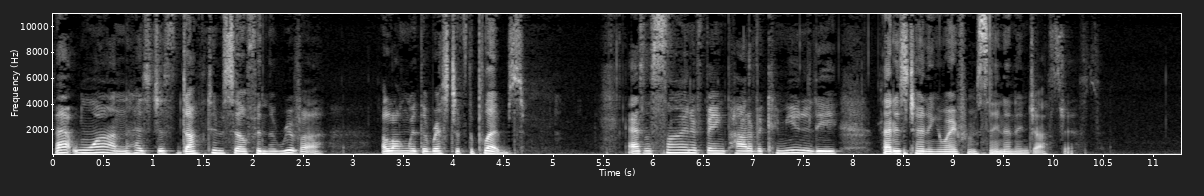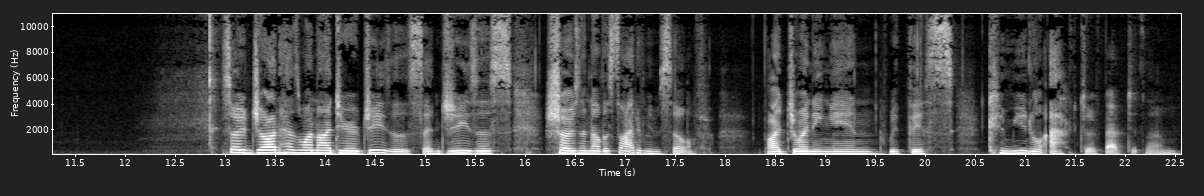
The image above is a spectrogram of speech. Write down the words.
That one has just dunked himself in the river along with the rest of the plebs as a sign of being part of a community that is turning away from sin and injustice. So John has one idea of Jesus, and Jesus shows another side of himself by joining in with this communal act of baptism.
